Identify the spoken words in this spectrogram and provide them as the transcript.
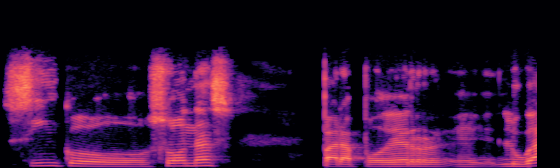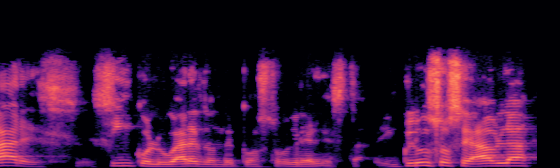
cinco zonas para poder, eh, lugares, cinco lugares donde construir el estadio. Incluso se habla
